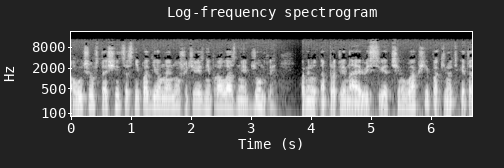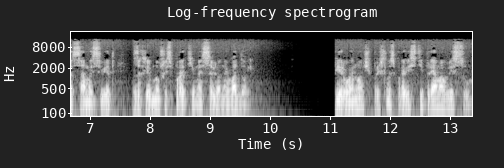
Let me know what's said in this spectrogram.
А лучше уж тащиться с неподъемной ношей через непролазные джунгли, поминутно проклиная весь свет, чем вообще покинуть этот самый свет, захлебнувшись противной соленой водой. Первую ночь пришлось провести прямо в лесу.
